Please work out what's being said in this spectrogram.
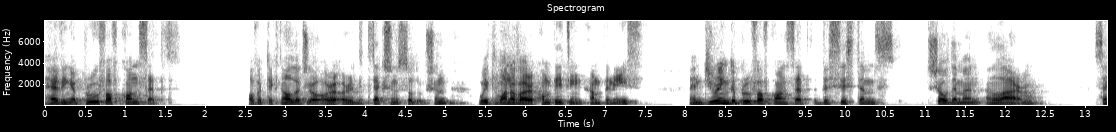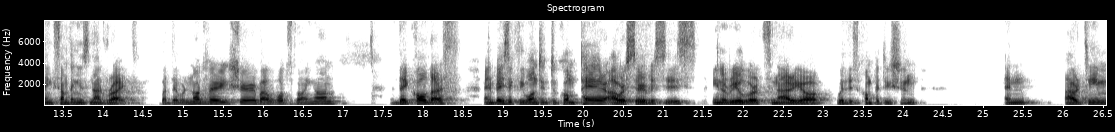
having a proof of concept of a technology or, or, a detection solution with one of our competing companies. And during the proof of concept, the systems show them an alarm saying something is not right, but they were not very sure about what's going on they called us and basically wanted to compare our services in a real world scenario with this competition. And our team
